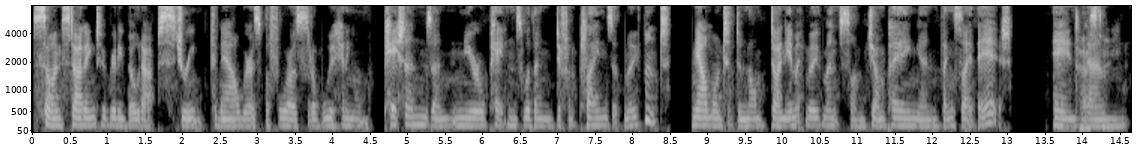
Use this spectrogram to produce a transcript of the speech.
So I'm starting to really build up strength now, whereas before I was sort of working on patterns and neural patterns within different planes of movement. Now I'm onto dyno- dynamic movements. So I'm jumping and things like that. And um,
